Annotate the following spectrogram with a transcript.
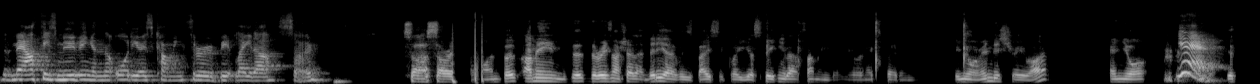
the mouth is moving and the audio is coming through a bit later. So So sorry, everyone. but I mean, the, the reason I show that video is basically you're speaking about something that you're an expert in in your industry, right? And you're yeah, you're,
